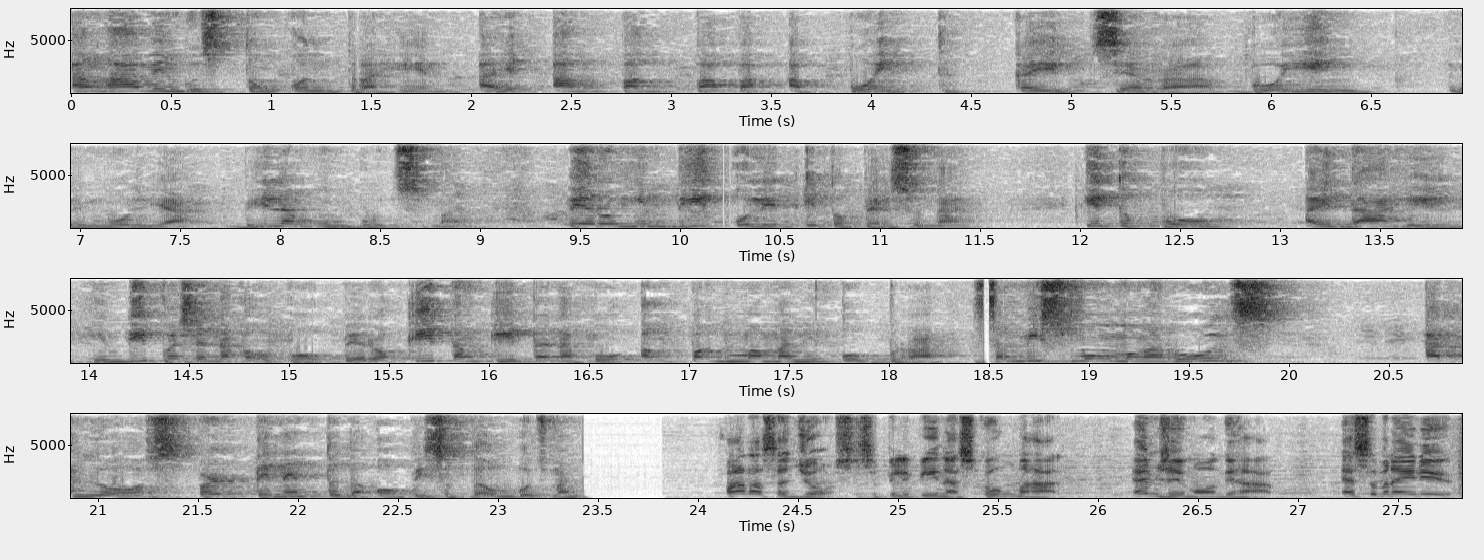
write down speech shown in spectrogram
Ang aming gustong kontrahin ay ang pagpapa-appoint kay Sir uh, Boying Remulla bilang ombudsman pero hindi ulit ito personal. Ito po ay dahil hindi pa siya nakaupo pero kitang-kita na po ang pagmamaniobra sa mismong mga rules at laws pertinent to the office of the ombudsman. Para sa Diyos sa Pilipinas kung mahal, MJ Mondihar, SMNI News.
